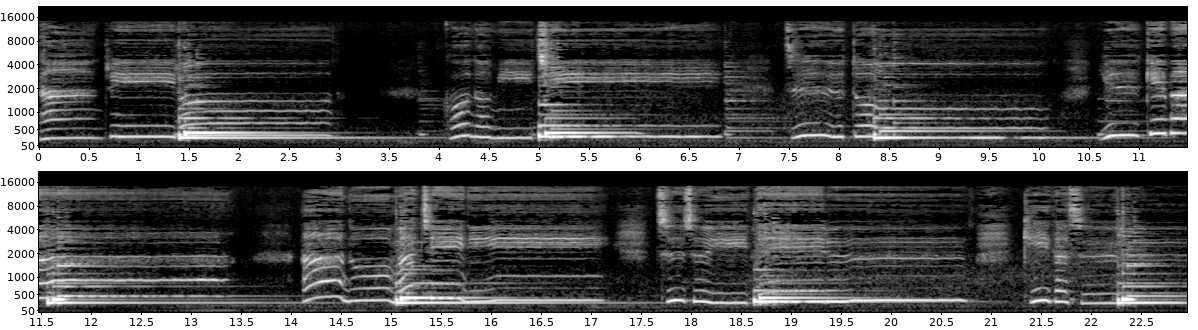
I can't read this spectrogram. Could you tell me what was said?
感じろこの道ずっと行けばあの街に続いてる気がする。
